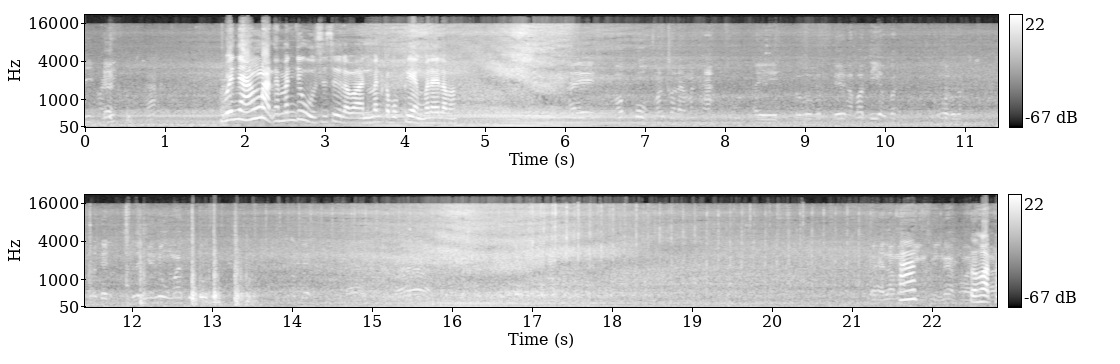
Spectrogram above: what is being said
นี่พอดีนะเป็นหยังมัดให้มันอยู่ซื่อๆล่ะวะมันก็บ่เกลี้ยงบ่ได้ล่ะวะไอ้เขาปลูกมันก่อนนะมันหักไอ้เออเดี๋ยวเอาข้อเดียวก็งวดไปก็เด็ดเลยยุ่งๆมาตุ้มๆโอเคเออเออให้เรามาทิ้งๆแล้ว พเพื่อฮอดพ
